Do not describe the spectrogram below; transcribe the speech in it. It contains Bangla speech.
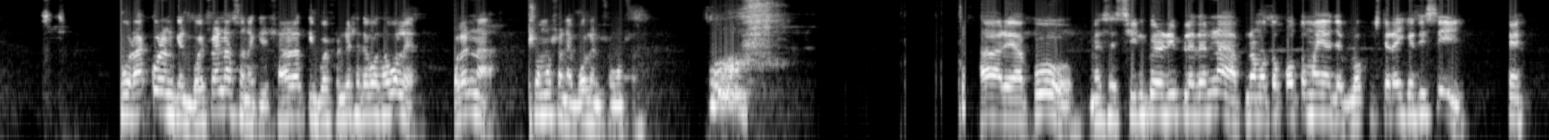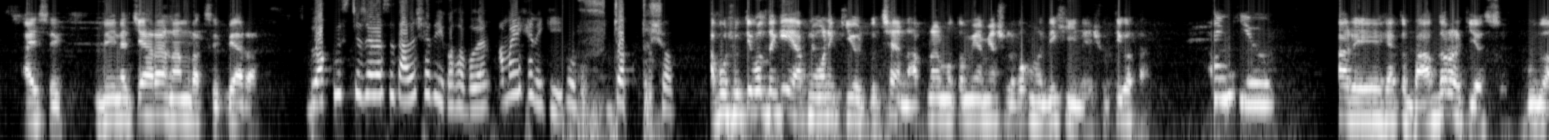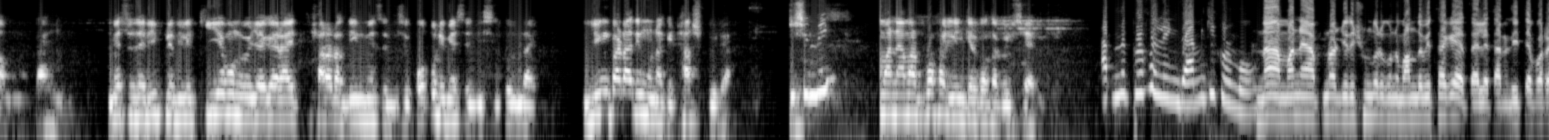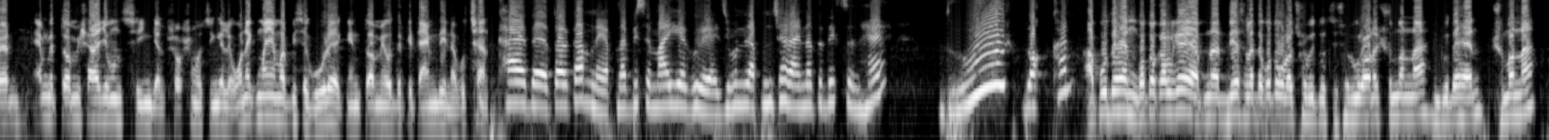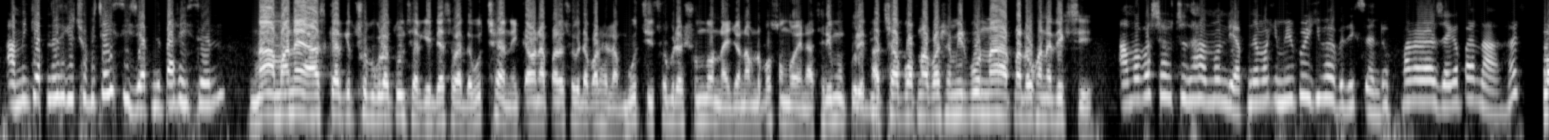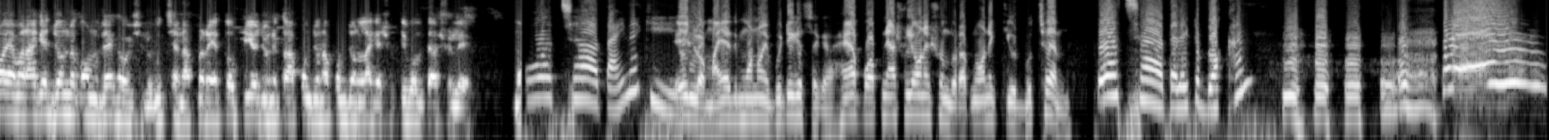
আপু রাগ করেন কেন? বয়ফ্রেন্ড আছে নাকি? সারা রাত কি বয়ফ্রেন্ডের সাথে কথা বলেন বলেন না। সমস্যা নেই বলেন সমস্যা আরে আপু মেসেজ সিন করে রিপ্লাই দেন না। আপনার মতো কত মাইয়া যে ব্লক লিস্টে রেখে দিছি। হ্যাঁ আইসে। দিনের চেহারা নাম রাখছে পেয়ারা। ব্লক লিস্টে যারা আছে তাদের সাথেই কথা বলেন। আমার এখানে কি? উফ যত সব। আপু সত্যি বলতে কি আপনি অনেক কিউট বুঝছেন? আপনার মতো মেয়ে আমি আসলে কখনো দেখিনি সত্যি কথা। থ্যাংক ইউ আরে এত ভাব ধরার কি আছে? বুঝলাম না কাহিনী। মেসেজে রিপ্লাই দিলে কি এমন ওই জায়গায় রাত সারাটা দিন মেসেজ দিছি কতটি মেসেজ দিছি তোর নাই? লিঙ্ক পাঠা দিব নাকি ঠাস কইরা? কিসের লিঙ্ক মানে আমার প্রোফাইল লিংকের কথা কইছি আর কি। আপনার প্রোফাইল দিয়ে আমি কি করব? না মানে আপনার যদি সুন্দর কোনো বান্ধবী থাকে তাহলে তারা দিতে পারেন। এমনি তো আমি সারা জীবন সিঙ্গেল সবসময় সিঙ্গেল অনেক মাই আমার পিছে ঘুরে কিন্তু আমি ওদেরকে টাইম দিই না বুঝছেন? খায় দেয় তো আর কাম নেই আপনার পিছে মাইয়া ঘুরে। জীবনে আপনি ছাড়া আয়নাতে দেখছেন হ্যাঁ? ধুর আপু দেখেন গতকালকে আপনার ডিএসএলআর কতগুলো ছবি তুলছি। ছবিগুলো অনেক সুন্দর না? একটু দেখেন সুন্দর না? আমি কি আপনার থেকে ছবি চাইছি যে আপনি পাঠাইছেন? না মানে আজকে আর কি ছবিগুলো তুলছি আর কি ডিএসএলআর বুঝছেন? এই কারণে আপনার ছবিটা পাঠালাম বুঝছি ছবিটা সুন্দর নাই জন্য আমরা পছন্দ হয় না আচ্ছা রিমুভ করে দিই। আচ্ছা আপু আপনার পাশে মিরপুর না আপনার ওখানে দেখছি? আমার বাসা হচ্ছে ধানমন্ডি। আপনি আমাকে মিরপুরে কীভাবে দেখছেন? ঢপ মারার জায়গা পায় না হ্যাঁ? নয় আমার আগের জন্য কখনো দেখা হয়েছিল বুঝছেন? আপনার এত প্রিয় প্রিয়জন এত আপনজন আপনজন লাগে সত্যি বলতে আসলে। ও আচ্ছা তাই নাকি? এই লো মায়া মনে হয় বুঝে গেছে গা। হ্যাঁ আপু আপনি আসলে অনেক সুন্দর আপনি অনেক কিউট বুঝছেন? ও আচ্ছা তাহলে একটা ব্লক খান।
